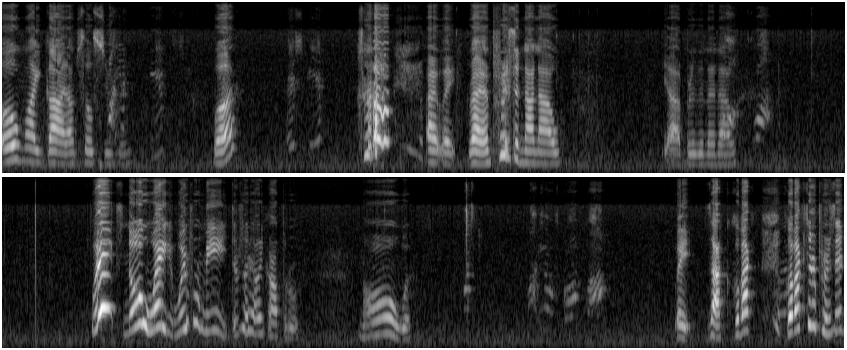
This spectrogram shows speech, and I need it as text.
Oh my god, I'm so stupid. What? Alright, wait. Right, I'm prisoner now. Yeah, I'm prisoner now. Wait! No, wait! Wait for me! There's a helicopter. No. Wait, Zach, go back. Go back to the prison.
